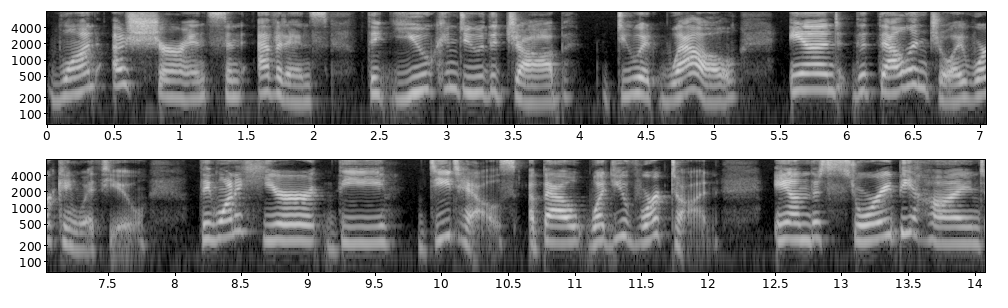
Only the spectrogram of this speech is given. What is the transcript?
want assurance and evidence that you can do the job, do it well, and that they'll enjoy working with you. They want to hear the details about what you've worked on and the story behind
